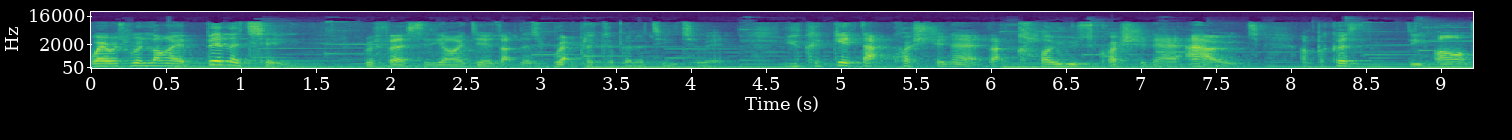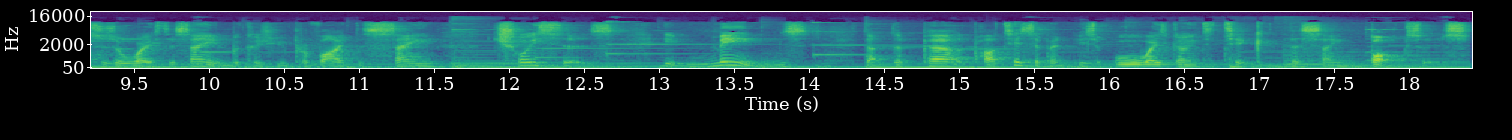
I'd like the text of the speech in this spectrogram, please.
Whereas reliability refers to the idea that there's replicability to it. You could give that questionnaire, that closed questionnaire out, and because the answer is always the same, because you provide the same choices, it means that the participant is always going to tick the same boxes.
